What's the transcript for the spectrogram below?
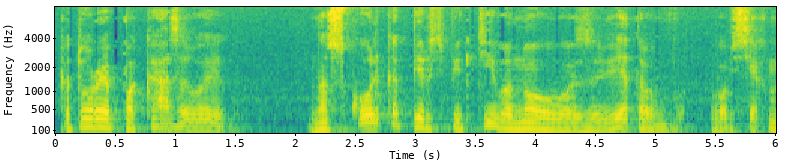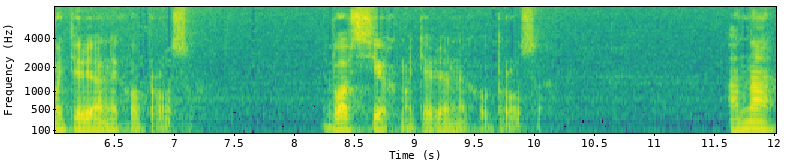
которые показывают, насколько перспектива Нового Завета во всех материальных вопросах, во всех материальных вопросах, она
